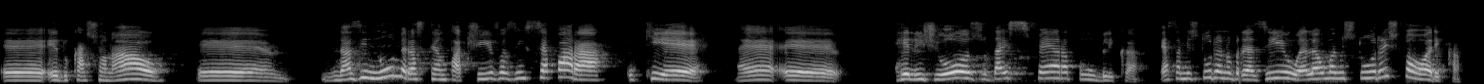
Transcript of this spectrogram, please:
é, educacional, é, nas inúmeras tentativas em separar o que é, né, é, religioso da esfera pública. Essa mistura no Brasil ela é uma mistura histórica,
